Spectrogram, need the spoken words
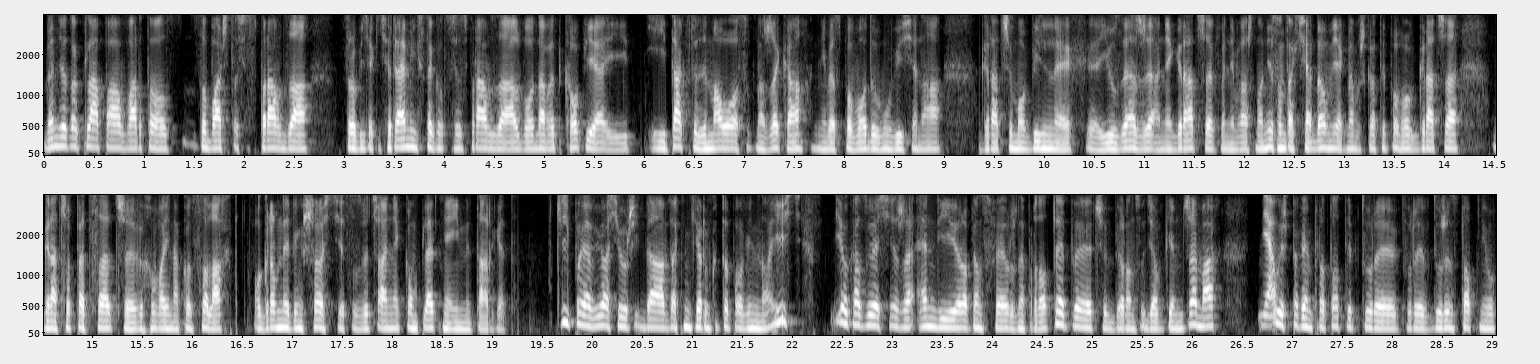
będzie to klapa, warto zobaczyć, co się sprawdza, zrobić jakiś remix tego, co się sprawdza, albo nawet kopię i, i tak wtedy mało osób narzeka. Nie bez powodu mówi się na graczy mobilnych userzy, a nie gracze, ponieważ no, nie są tak świadomi jak na przykład typowo gracze, gracze PC czy wychowani na konsolach. W ogromnej większości jest to zwyczajnie kompletnie inny target. Czyli pojawiła się już idea, w jakim kierunku to powinno iść i okazuje się, że Andy robiąc swoje różne prototypy, czy biorąc udział w game jamach, miał już pewien prototyp, który, który w dużym stopniu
